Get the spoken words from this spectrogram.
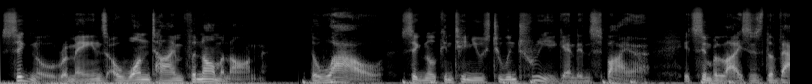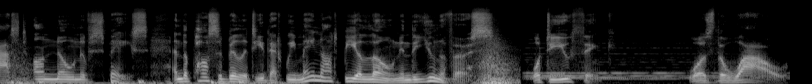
signal remains a one-time phenomenon. The WOW signal continues to intrigue and inspire. It symbolizes the vast unknown of space and the possibility that we may not be alone in the universe. What do you think? Was the WOW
